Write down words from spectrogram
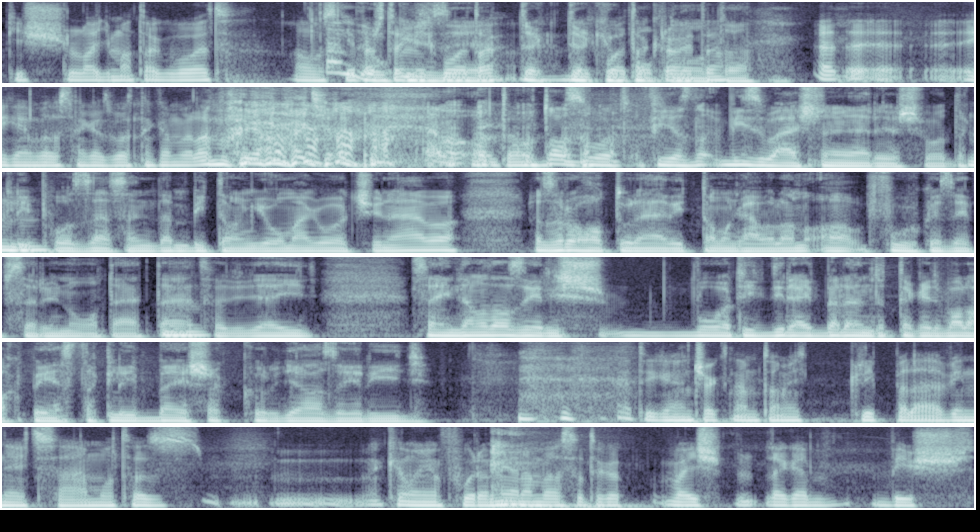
kis lagymatag volt, ahhoz Hát képest, hogy mik izé, voltak, tök, tök voltak rajta. e, Igen, valószínűleg ez volt nekem vele a bajom, hogy Nem, ott, ott, az volt, figyelj, az vizuális nagyon erős volt, a klip hozzá szerintem bitang jó meg volt csinálva, és az rohadtul elvitte magával a, a full középszerű nótát, tehát hogy ugye így szerintem az azért is volt így direkt belöntöttek egy valak pénzt a klipbe, és akkor ugye azért így Hát igen, csak nem tudom, egy klippel elvinni egy számot, az nekem olyan fura, miért nem választottak, vagyis legalábbis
